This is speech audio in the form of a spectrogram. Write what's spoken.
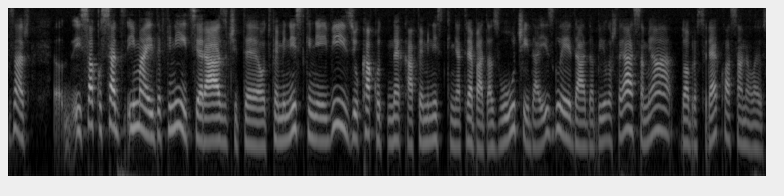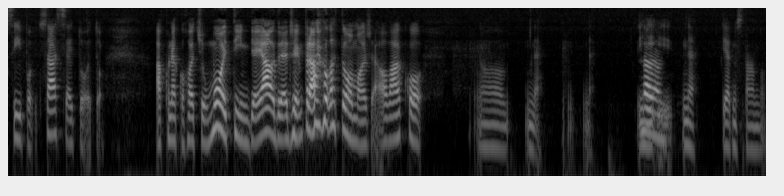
znaš, i svako sad ima i definicije različite od feministkinje i viziju kako neka feministkinja treba da zvuči, da izgleda, da bilo što. Ja sam ja, dobro si rekla, Sanela Josipović Sasja i to je to ako neko hoće u moj tim gdje ja određujem pravila, to može. A ovako, uh, ne, ne. I, da. i ne, jednostavno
